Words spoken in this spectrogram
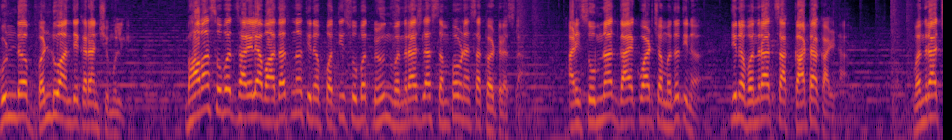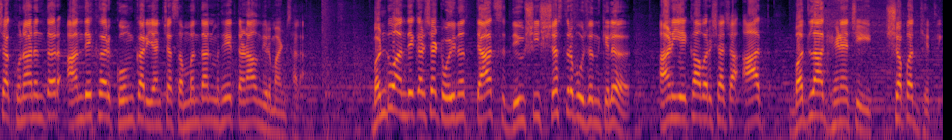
गुंड बंडू आंदेकरांची मुलगी. भावासोबत झालेल्या वादातनं तिनं पतीसोबत मिळून वनराजला संपवण्याचा कट रचला. आणि सोमनाथ गायकवाडच्या मदतीनं तिनं वनराजचा काटा काढला. वनराजच्या खुनानंतर आंदेकर कोमकर यांच्या संबंधांमध्ये तणाव निर्माण झाला. बंडू आंदेकरच्या टोळीनं त्याच दिवशी शस्त्रपूजन केलं आणि एका वर्षाच्या आत बदला घेण्याची शपथ घेतली.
